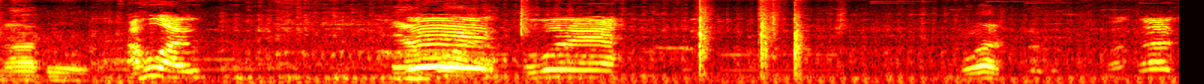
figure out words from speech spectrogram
ના પીવો આ શું આવ્યું એ, રે. બોલ. વખત.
